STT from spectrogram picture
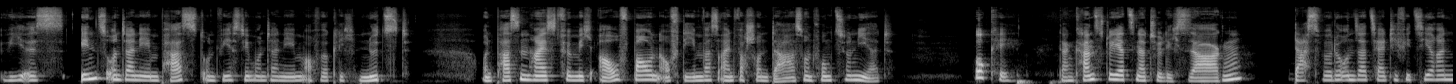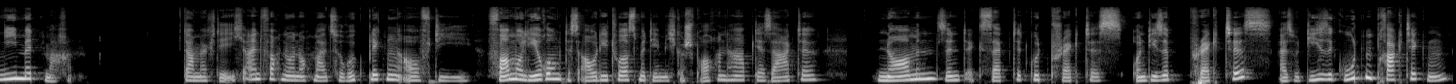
wie es ins Unternehmen passt und wie es dem Unternehmen auch wirklich nützt. Und passen heißt für mich aufbauen auf dem, was einfach schon da ist und funktioniert. Okay, dann kannst du jetzt natürlich sagen, das würde unser Zertifizierer nie mitmachen. Da möchte ich einfach nur noch mal zurückblicken auf die Formulierung des Auditors, mit dem ich gesprochen habe, der sagte, Normen sind accepted good practice und diese Practice, also diese guten Praktiken,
